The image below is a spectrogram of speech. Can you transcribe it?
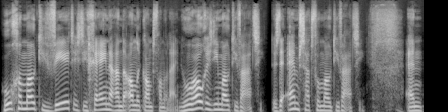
Hoe gemotiveerd is diegene aan de andere kant van de lijn? Hoe hoog is die motivatie? Dus de M staat voor motivatie. En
